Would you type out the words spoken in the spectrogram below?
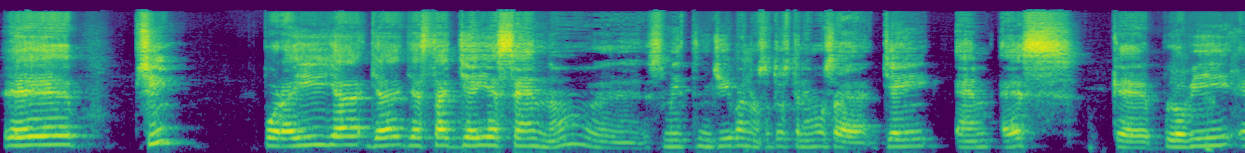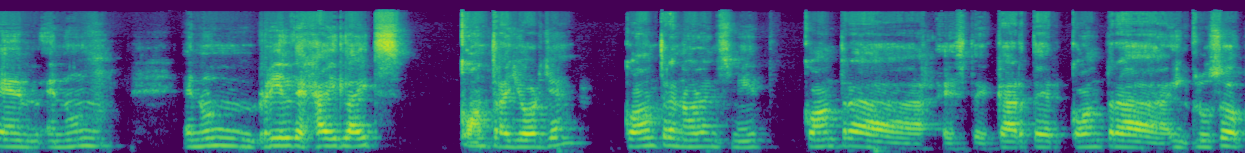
Eh, sí, por ahí ya, ya, ya está JSN, ¿no? Eh, Smith Jiva, nosotros tenemos a JMS, que lo vi en, en, un, en un reel de highlights contra Georgia, contra Nolan Smith, contra este, Carter, contra incluso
